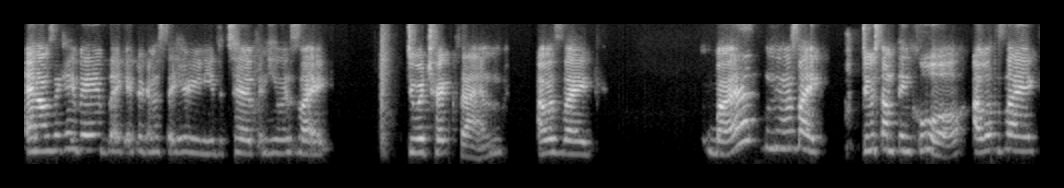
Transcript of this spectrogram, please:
And I was like, hey babe, like if you're gonna sit here, you need to tip. And he was like, do a trick then. I was like, what? And he was like, do something cool. I was like,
